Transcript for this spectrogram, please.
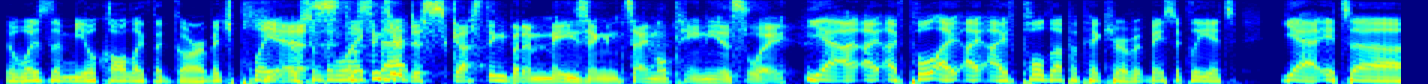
the what is the meal called, like the garbage plate or something those like things that. Things are disgusting but amazing simultaneously. Yeah, I, I've pulled I, I, I've pulled up a picture of it. Basically, it's yeah, it's uh,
